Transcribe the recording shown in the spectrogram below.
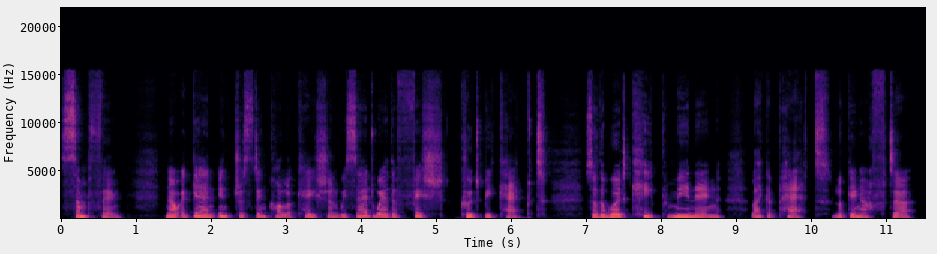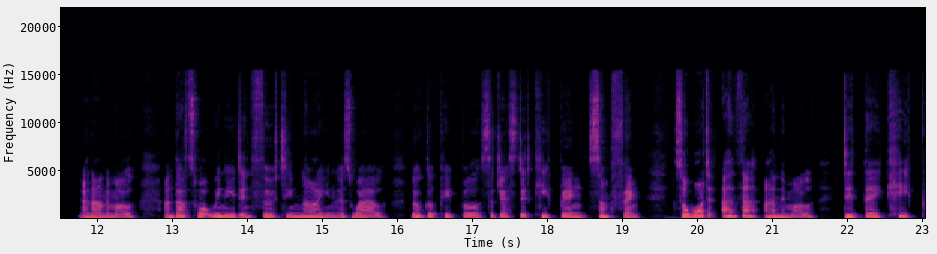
something. Now, again, interesting collocation. We said where the fish could be kept. So the word keep meaning like a pet, looking after an animal. And that's what we need in 39 as well. Local people suggested keeping something. So, what other animal did they keep?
